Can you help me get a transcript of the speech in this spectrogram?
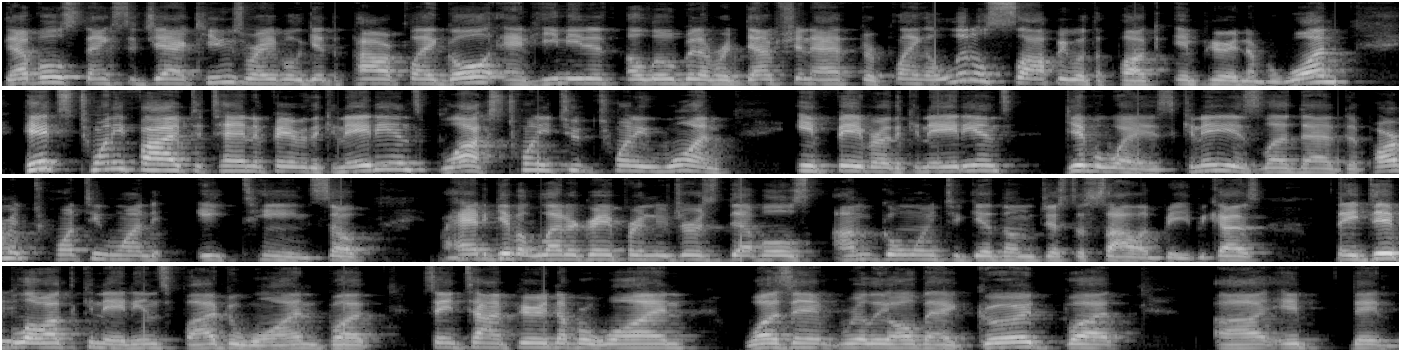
Devils, thanks to Jack Hughes, were able to get the power play goal, and he needed a little bit of redemption after playing a little sloppy with the puck in period number one. Hits 25 to 10 in favor of the Canadiens, blocks 22 to 21 in favor of the Canadiens. Giveaways, Canadiens led that department 21 to 18. So I had to give a letter grade for New Jersey Devils, I'm going to give them just a solid B because they did blow out the Canadiens five to one, but same time period number one wasn't really all that good, but uh, it they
